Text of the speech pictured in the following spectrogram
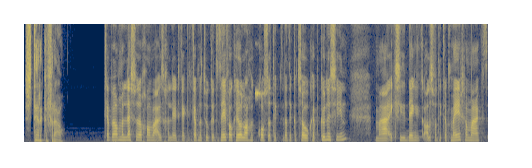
sterke vrouw. Ik heb wel mijn lessen er gewoon wel uitgeleerd. Kijk, ik heb natuurlijk, het heeft ook heel lang gekost dat ik, dat ik het zo ook heb kunnen zien. Maar ik zie denk ik alles wat ik heb meegemaakt,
